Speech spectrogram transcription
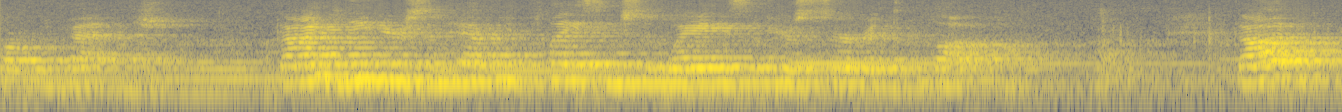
or revenge. Guide leaders in every place into the ways of your servant love. God,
